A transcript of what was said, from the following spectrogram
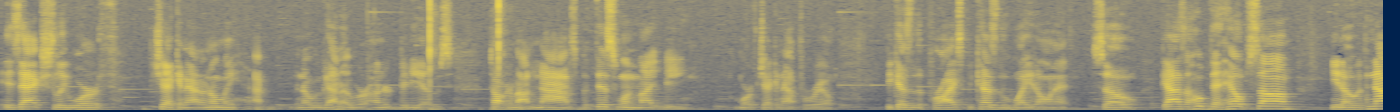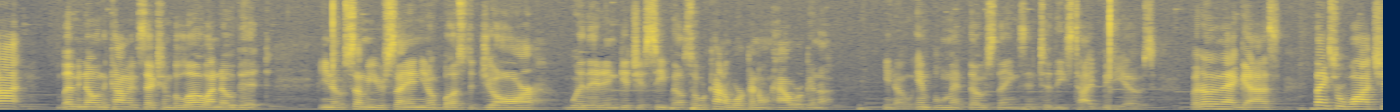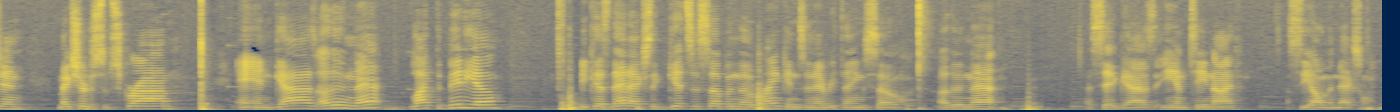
is actually worth checking out. I know we've got over 100 videos talking about knives, but this one might be worth checking out for real because of the price, because of the weight on it. So, guys, I hope that helps some. You know, if not, let me know in the comment section below. I know that, you know, some of you are saying, you know, bust a jar with it and get you a seatbelt. So we're kind of working on how we're going to, you know, implement those things into these type videos. But other than that, guys, thanks for watching. Make sure to subscribe. And guys, other than that, like the video because that actually gets us up in the rankings and everything. So other than that, that's it guys. EMT knife. I'll see y'all in the next one.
